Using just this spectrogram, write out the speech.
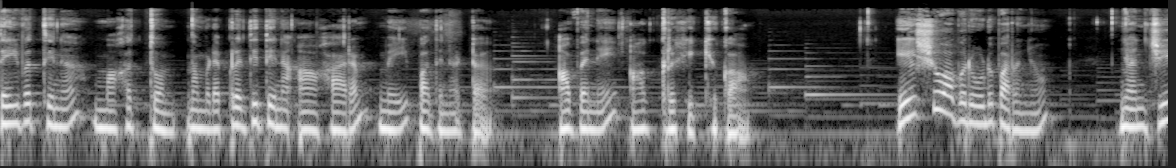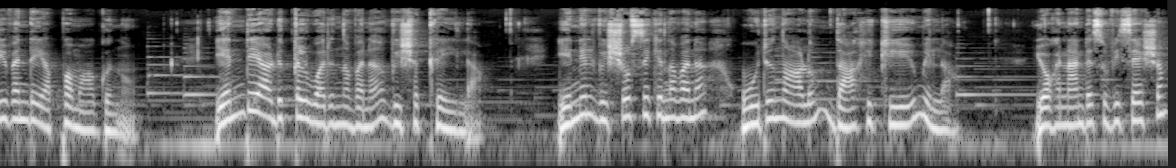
ദൈവത്തിന് മഹത്വം. നമ്മുടെ പ്രതിദിന ആഹാരം മെയ് പതിനെട്ട്. അവനെ ആഗ്രഹിക്കുക. യേശു അവരോട് പറഞ്ഞു ഞാൻ ജീവന്റെ അപ്പമാകുന്നു. എന്റെ അടുക്കൽ വരുന്നവന് വിശക്കയില്ല. എന്നിൽ വിശ്വസിക്കുന്നവന് ഒരു നാളും ദാഹിക്കുകയുമില്ല. യോഹനാന്റെ സുവിശേഷം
